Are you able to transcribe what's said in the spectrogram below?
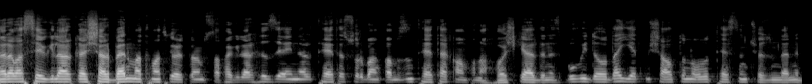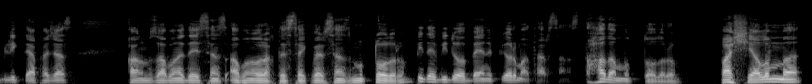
Merhaba sevgili arkadaşlar ben matematik öğretmeni Mustafa Güler. Hız yayınları TYT Soru Bankamızın TYT kampına hoş geldiniz. Bu videoda 76 nolu testin çözümlerini birlikte yapacağız. Kanalımıza abone değilseniz abone olarak destek verirseniz mutlu olurum. Bir de video beğenip yorum atarsanız daha da mutlu olurum. Başlayalım mı?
